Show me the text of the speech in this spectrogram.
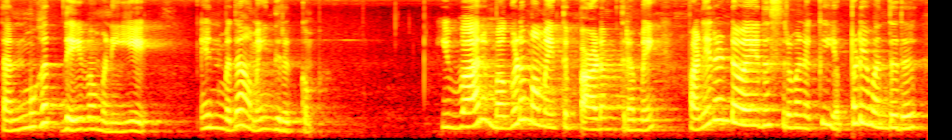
தன்முகத் தெய்வமணியே என்பது அமைந்திருக்கும். இவ்வாறு மகுடம் அமைத்து பாடும் திறமை பனிரெண்டு வயது சிறுவனுக்கு எப்படி வந்தது?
